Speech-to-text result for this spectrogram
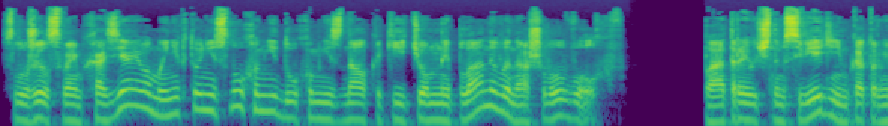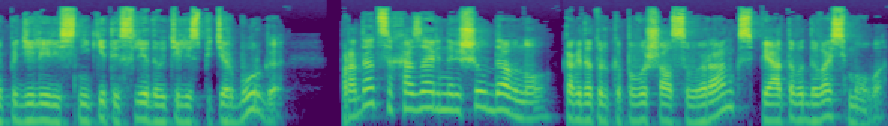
Служил своим хозяевам, и никто ни слухом, ни духом не знал, какие темные планы вынашивал Волхов. По отрывочным сведениям, которыми поделились с Никитой следователи из Петербурга, продаться Хазарин решил давно, когда только повышал свой ранг с пятого до восьмого.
